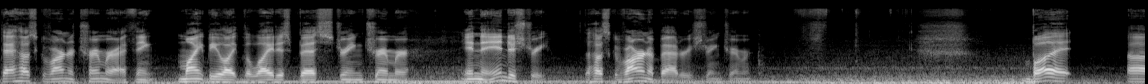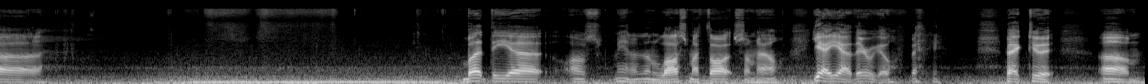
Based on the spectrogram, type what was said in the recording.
that Husqvarna trimmer, I think might be like the lightest, best string trimmer in the industry. The Husqvarna battery string trimmer. But, uh, but the, uh, I was, man, I done lost my thought somehow. Yeah, yeah, there we go. back to it. Um,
